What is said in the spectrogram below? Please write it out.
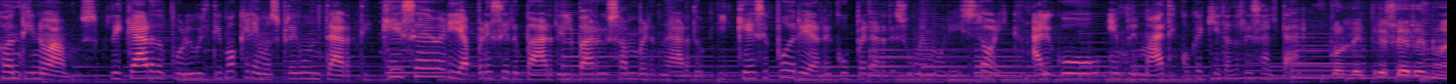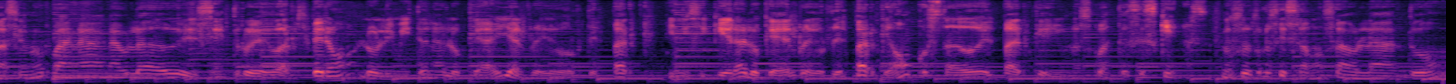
Continuamos. Ricardo, por último queremos preguntarte, ¿qué se debería preservar del barrio San Bernardo y qué se podría recuperar de su memoria histórica? ¿Algo emblemático que quieras resaltar? Con la empresa de renovación urbana han hablado del centro de barrio, pero lo limitan a lo que hay alrededor del parque y ni siquiera a lo que hay alrededor del parque. A un costado del parque hay unas cuantas esquinas. Nosotros estamos hablando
